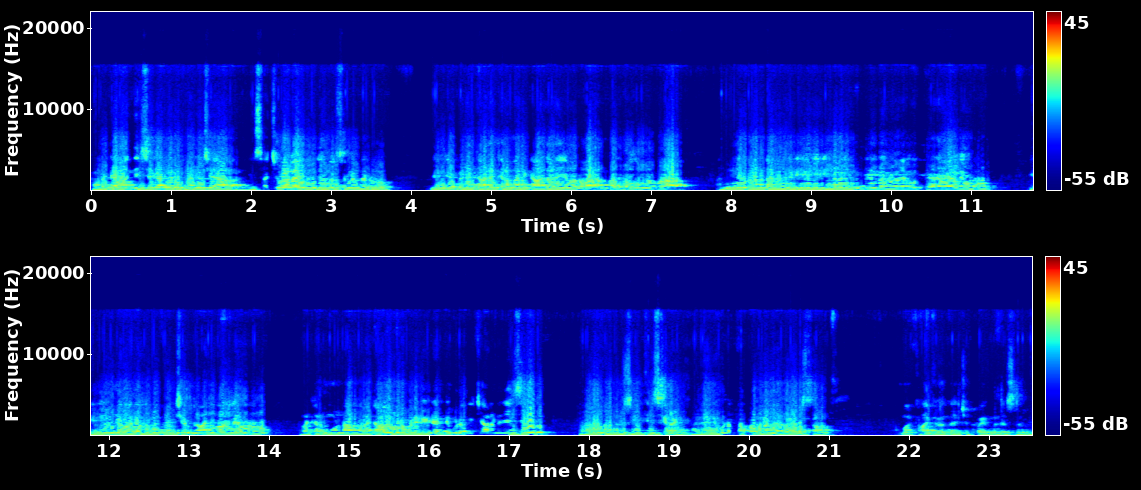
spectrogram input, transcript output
కాబట్టి ఆ దిశగా మీరు పని చేయాలి? ఈ సచివాలయం ఉద్యోగస్తులందరూ నేను చెప్పిన కార్యక్రమానికి ఆధారయ్యి ఒక వారం పది రోజుల లోపల అన్ని ప్రాంతాలు తిరిగి ఇల్లు ఇల్లు పేదవాళ్ళు ఎవరు ఇల్లు ఉండేవాళ్ళు ఎవరు పెన్షన్ రాని వాళ్ళు ఎవరు రకాల మూడు నాలుగు రకాలు ఉన్నప్పుడు కూడా విచారణ చేసి ప్రభుత్వం దృష్టికి తీసుకురండి. అవన్నీ కూడా తప్పకుండా నెరవేరుస్తాం. అమ్మ కాఫీ వద్దని చెప్పి ఏమో చేస్తుంది?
